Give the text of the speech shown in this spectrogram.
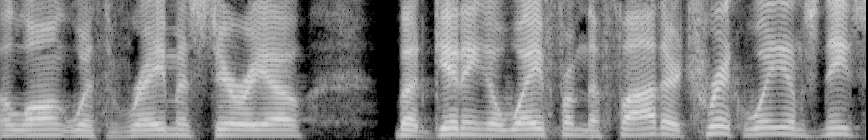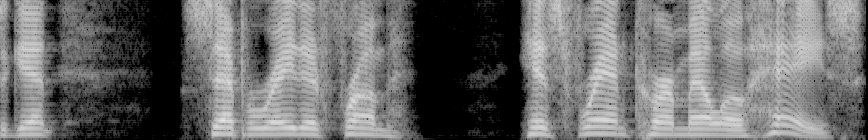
along with Rey Mysterio, but getting away from the father. Trick Williams needs to get separated from his friend Carmelo Hayes.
